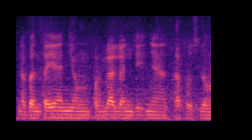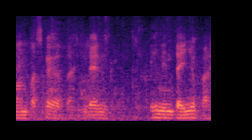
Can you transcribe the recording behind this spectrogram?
nabantayan yung paglalandi niya, tapos lumampas kayo, and then, hinintay nyo pa.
